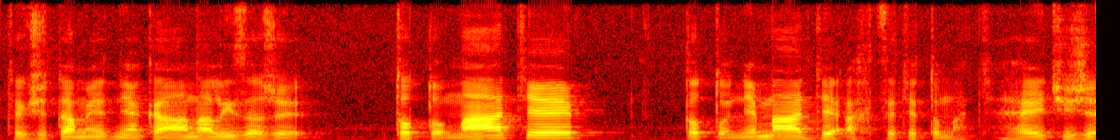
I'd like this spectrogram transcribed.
Takže tam je nejaká analýza, že toto máte, toto nemáte a chcete to mať. Hej, čiže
